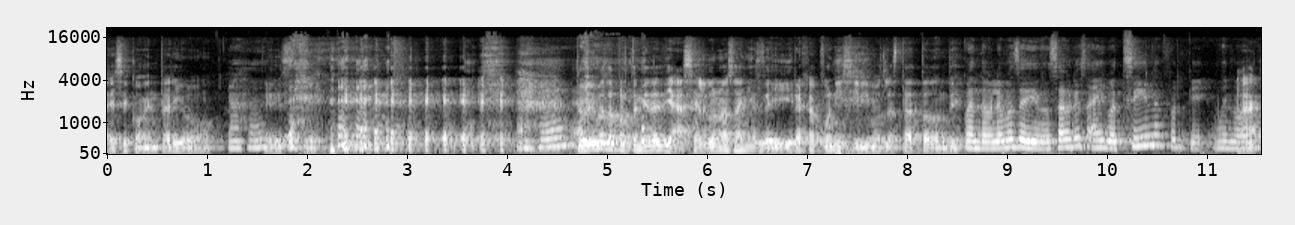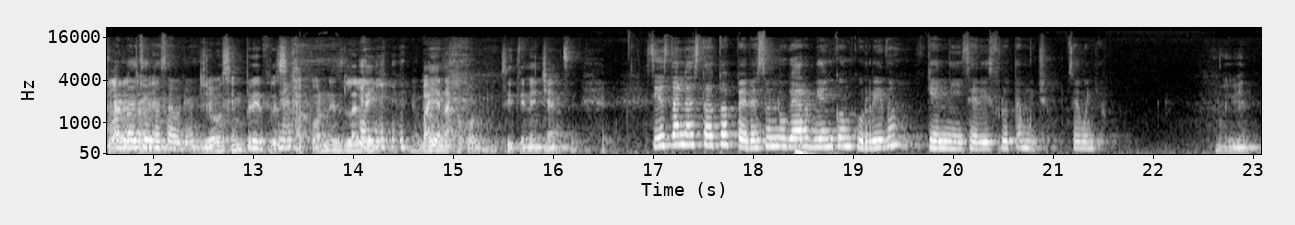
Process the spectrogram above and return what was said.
ese comentario, este, tuvimos la oportunidad ya hace algunos años de ir a Japón y sí vimos la estatua donde... Cuando hablamos de dinosaurios hay Godzilla, porque, bueno, ah, claro, dinosaurios. Yo siempre, pues Japón es la ley, vayan a Japón si tienen chance. Sí está la estatua, pero es un lugar bien concurrido que ni se disfruta mucho, según yo. Muy bien.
